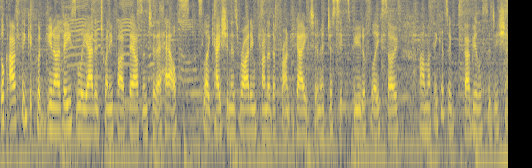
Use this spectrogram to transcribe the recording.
Look, I think it could, you know, have easily added 25,000 to the house. Its location is right in front of the front gate and it just sits beautifully. So um, I think it's a fabulous addition.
